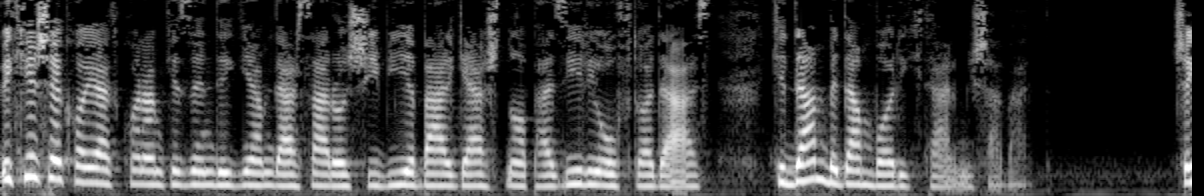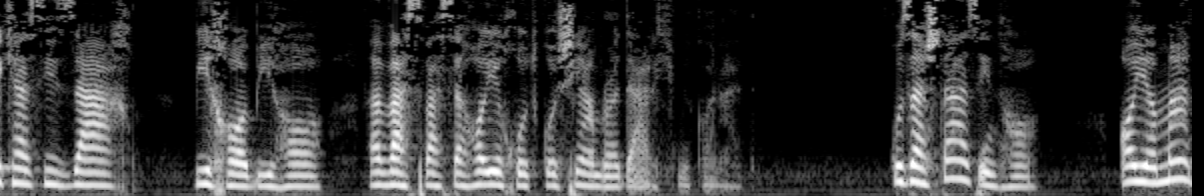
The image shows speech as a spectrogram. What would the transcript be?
به که شکایت کنم که زندگیم در سراشیبی برگشت ناپذیری افتاده است که دم به دم باریکتر می شود. چه کسی زخم، بیخوابی ها و وسوسه های خودکشیم را درک می کند. گذشته از اینها آیا من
